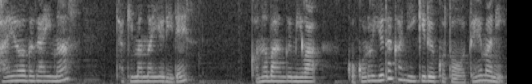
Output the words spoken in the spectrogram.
はようございます。チョキママゆりです。この番組は心豊かに生きることをテーマに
